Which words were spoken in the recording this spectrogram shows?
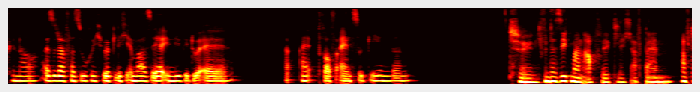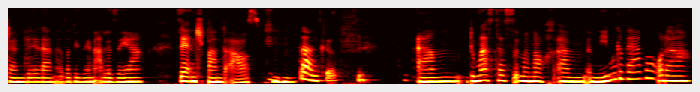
genau, also da versuche ich wirklich immer sehr individuell drauf einzugehen dann. Schön. Ich finde, das sieht man auch wirklich auf deinen, auf deinen Bildern. Also die sehen alle sehr, sehr entspannt aus. Danke. ähm, du machst das immer noch ähm, im Nebengewerbe oder?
